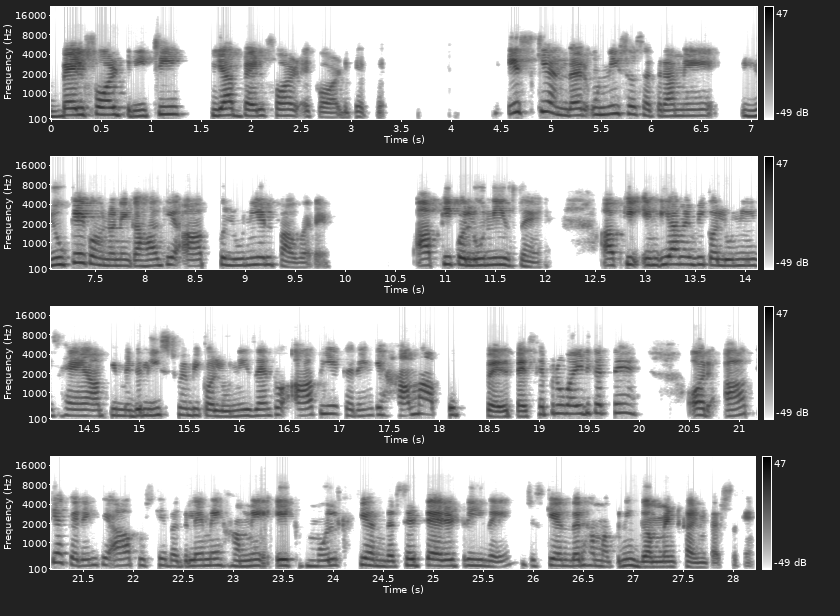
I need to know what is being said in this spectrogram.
बेलफोर ट्रीटी या बेलफोर अकॉर्ड कहते हैं। इसके अंदर 1917 में यूके को उन्होंने कहा कि आप कॉलोनियल पावर है। आपकी कॉलोनीज हैं। आपकी इंडिया में भी कॉलोनीज हैं, आपकी मिडिल ईस्ट में भी कॉलोनीज हैं तो आप ये करें कि हम आपको पैसे प्रोवाइड करते हैं और आप क्या करें कि आप उसके बदले में हमें एक मुल्क के अंदर से टेरिटरी दें जिसके अंदर हम अपनी गवर्नमेंट कायम कर सकें।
